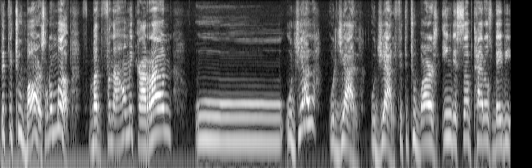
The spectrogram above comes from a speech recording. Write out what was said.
52 bars. Hold them up. But from the homie Karan U Ujial. Ujial. 52 bars, English subtitles, baby,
